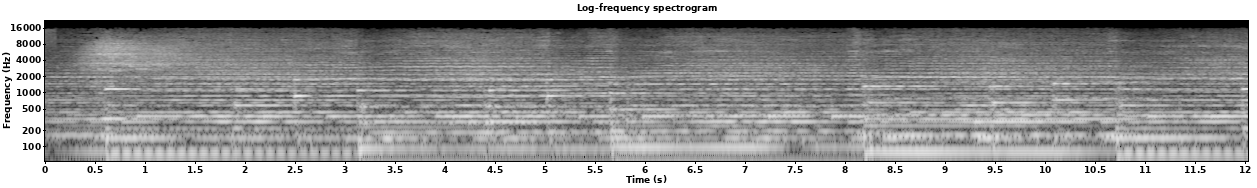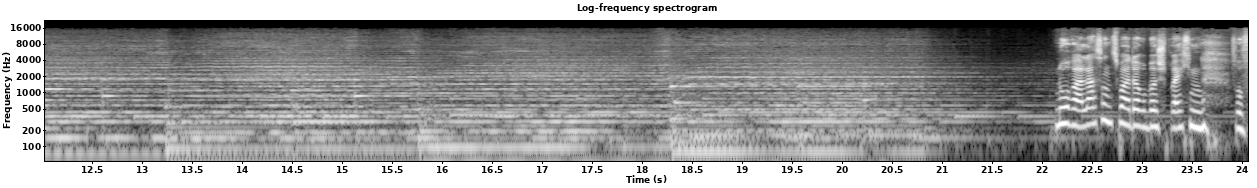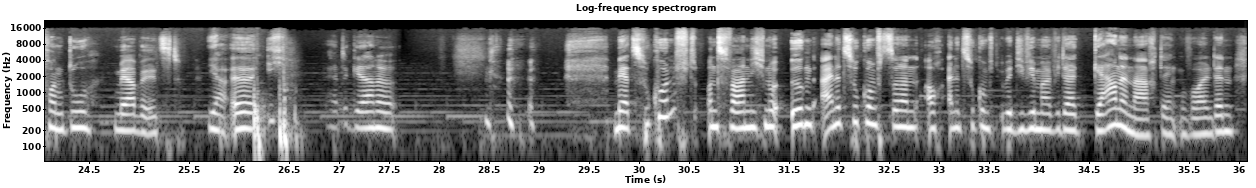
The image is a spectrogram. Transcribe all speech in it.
Nora, lass uns mal darüber sprechen, wovon du mehr willst. Ja, äh, ich hätte gerne mehr Zukunft. Und zwar nicht nur irgendeine Zukunft, sondern auch eine Zukunft, über die wir mal wieder gerne nachdenken wollen. Denn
